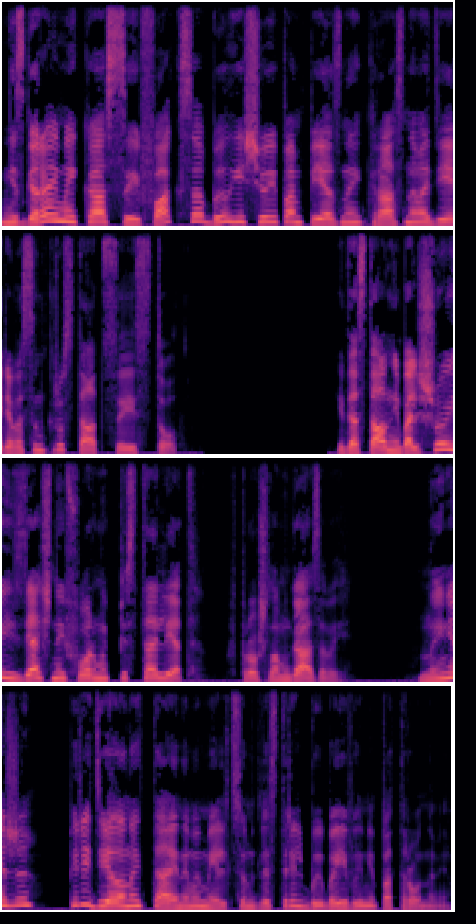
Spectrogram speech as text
несгораемой кассы и факса, был еще и помпезный красного дерева с инкрустацией стол. И достал небольшой изящной формы пистолет, в прошлом газовый. Ныне же переделанный тайным умельцем для стрельбы боевыми патронами.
